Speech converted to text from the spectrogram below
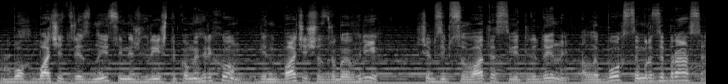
Бог бачить різницю між грішником і гріхом. Він бачить, що зробив гріх, щоб зіпсувати світ людини. Але Бог з цим розібрався.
